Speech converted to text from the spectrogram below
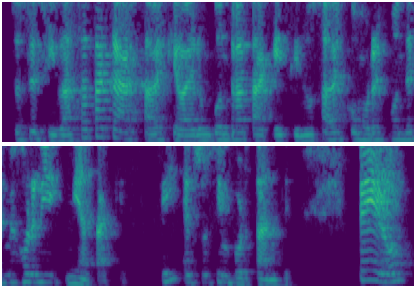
Entonces, si vas a atacar, sabes que va a haber un contraataque y si no sabes cómo responder, mejor ni, ni ataques. ¿sí? Eso es importante. Pero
